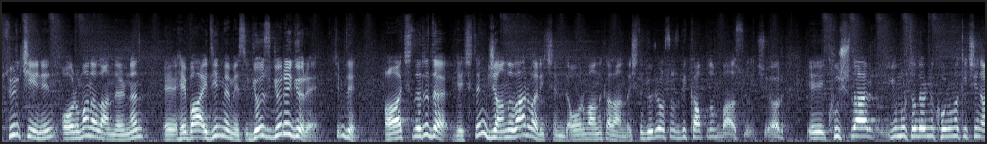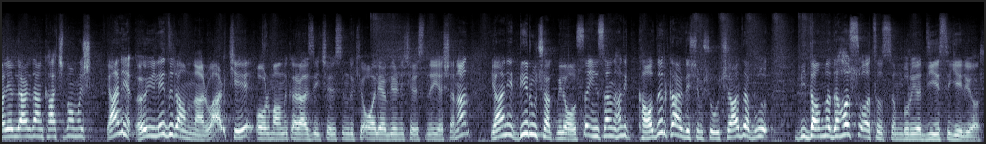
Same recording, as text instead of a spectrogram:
Türkiye'nin orman alanlarının heba edilmemesi göz göre göre. Şimdi ağaçları da geçtim canlılar var içinde ormanlık alanda. İşte görüyorsunuz bir kaplumbağa su içiyor. E, kuşlar yumurtalarını korumak için alevlerden kaçmamış. Yani öyle dramlar var ki ormanlık arazi içerisindeki o alevlerin içerisinde yaşanan. Yani bir uçak bile olsa insan hadi kaldır kardeşim şu uçağı da bu bir damla daha su atılsın buraya diyesi geliyor.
